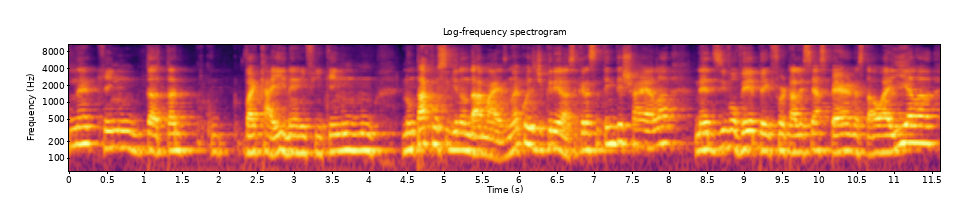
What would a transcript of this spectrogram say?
né? quem não tá, tá, vai cair, né? enfim, quem não, não, não tá conseguindo andar mais. Não é coisa de criança. A criança tem que deixar ela né, desenvolver, fortalecer as pernas tal. Aí ela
